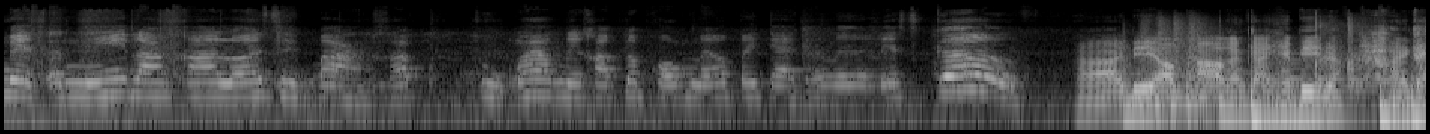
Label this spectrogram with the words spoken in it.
เบ็ดอันนี้ราคา 110 บาทครับ ถูกมากเลยครับถ้าพร้อมแล้วไปแกะกันเลย let's go อ่าเบียร์เอาเอากันไกลให้พี่แล้วให้ไกล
